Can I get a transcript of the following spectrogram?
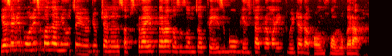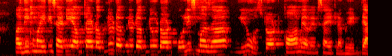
यासाठी पोलीस माझा न्यूजचं युट्यूब चॅनल सबस्क्राईब करा तसंच आमचं फेसबुक इंस्टाग्राम आणि ट्विटर अकाउंट फॉलो करा. अधिक माहितीसाठी आमच्या W W W dot police Majha news dot com या वेबसाईटला भेट द्या.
